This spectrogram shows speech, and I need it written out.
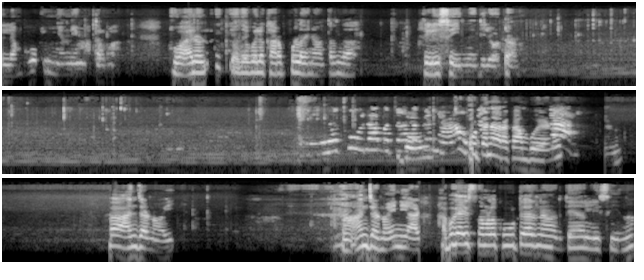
എല്ലാം പോകും ഇങ്ങനെ മാത്രമല്ല വാലുള്ള അതേപോലെ കറുപ്പുള്ളതിന് മാത്രം എന്താ റിലീസ് ചെയ്യുന്ന ഇതിലോട്ടാണ്. കൂട്ടനെ ഇറക്കാൻ പോവാണ്. അപ്പൊ അഞ്ചെണ്ണമായി അഞ്ചെണ്ണം? ഇനി അപ്പൊ ഗൈസ് നമ്മളെ കൂട്ടുകാരനാണ് അടുത്ത റിലീസ് ചെയ്യുന്നത്.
